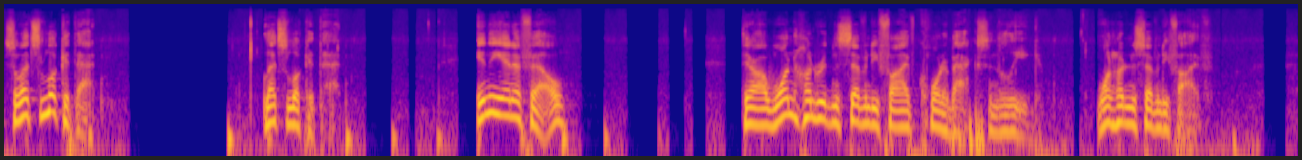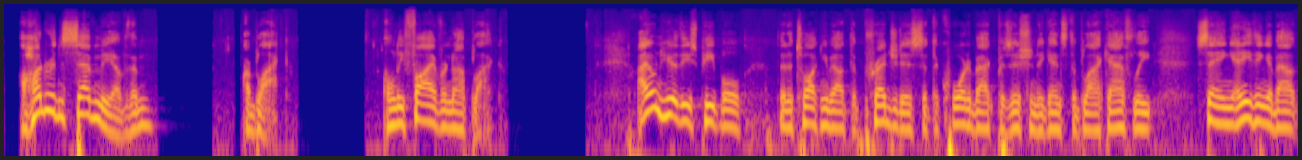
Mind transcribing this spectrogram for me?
So let's look at that. Let's look at that. In the NFL, there are 175 cornerbacks in the league. 175. 170 of them are black. Only five are not black. I don't hear these people that are talking about the prejudice at the quarterback position against the black athlete saying anything about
